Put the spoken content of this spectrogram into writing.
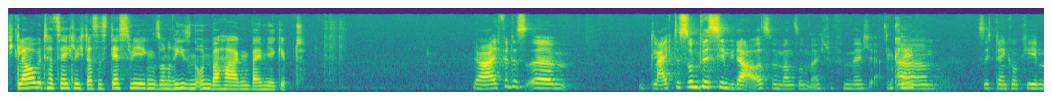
Ich glaube tatsächlich, dass es deswegen so ein Riesenunbehagen bei mir gibt. Ja, ich finde es ähm, gleicht es so ein bisschen wieder aus, wenn man so möchte, für mich. Okay. Ähm, dass ich denke, okay,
